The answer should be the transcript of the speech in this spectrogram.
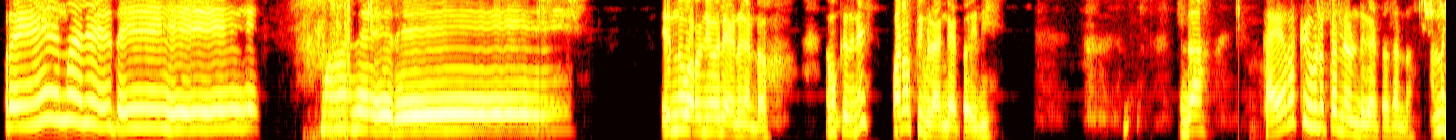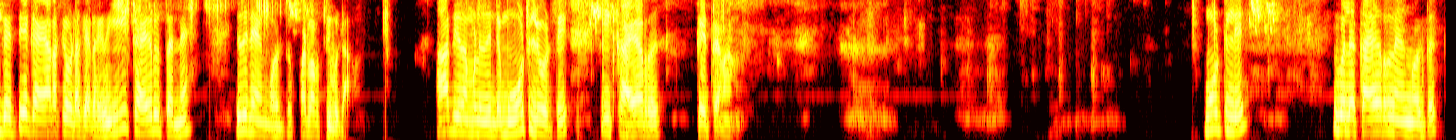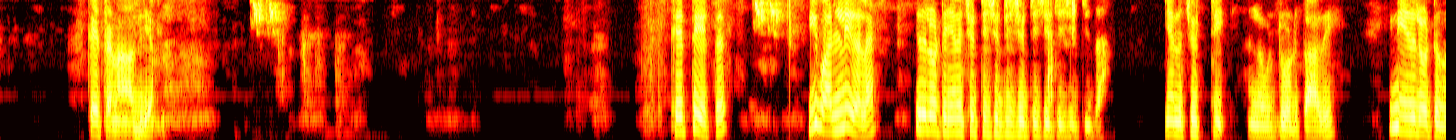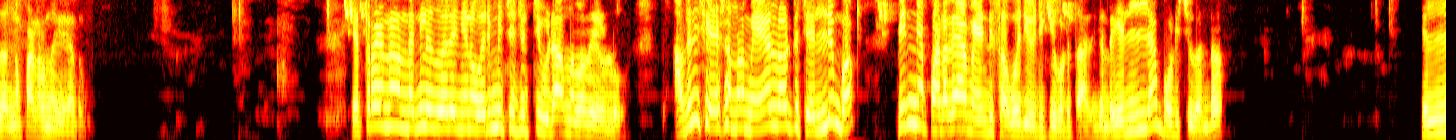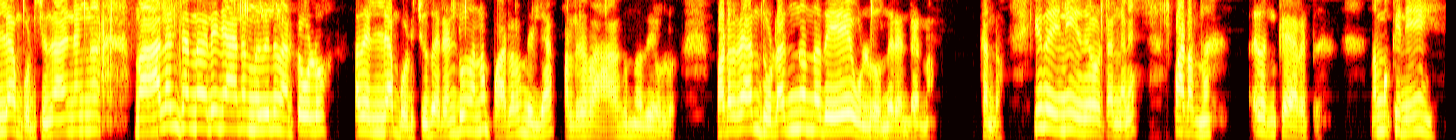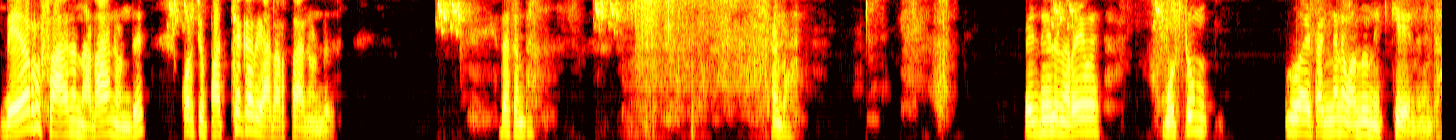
പ്രേമലതേ മലരേ. എന്ന് പറഞ്ഞ പോലെയാണ് കണ്ടോ? നമുക്കിതിനെ വളർത്തി വിടാം കേട്ടോ ഇനി. ഇതാ കയറൊക്കെ ഇവിടെ തന്നെ ഉണ്ട് കേട്ടോ കണ്ടോ? അന്ന് കെട്ടിയ കയറൊക്കെ ഇവിടെ കിടക്കുന്നത് ഈ കയറിൽ തന്നെ ഇതിനെ അങ്ങോട്ട് പടർത്തി വിടാം. ആദ്യം നമ്മൾ ഇതിന്റെ മൂട്ടിലോട്ട് ഈ കയറ് കെട്ടണം. മൂട്ടിൽ ഇതുപോലെ കയറിനെ അങ്ങോട്ട് കെട്ടണം ആദ്യം. കെട്ടിയിട്ട് ഈ വള്ളികളെ ഇതിലോട്ട് ഇങ്ങനെ ചുറ്റി ചുറ്റി ചുറ്റി ചുറ്റി ചുറ്റിതാ ഇങ്ങനെ ചുറ്റി അങ്ങ് വിട്ടു കൊടുത്താൽ മതി. ഇനി ഇതിലോട്ട് ഇത് അങ്ങ് പടർന്നു കയറും. എത്ര എണ്ണം ഉണ്ടെങ്കിലും ഇതുപോലെ ഇങ്ങനെ ഒരുമിച്ച് ചുറ്റി വിടാന്നുള്ളതേ ഉള്ളൂ. അതിനുശേഷം നമ്മൾ മേളിലോട്ട് ചെല്ലുമ്പോൾ പിന്നെ പടരാൻ വേണ്ടി സൗകര്യം ഒരുക്കി കൊടുത്താൽ മതി. കണ്ടോ? എല്ലാം പൊടിച്ചു കണ്ടോ? എല്ലാം പൊടിച്ചു. ഞാൻ ഞങ്ങൾ നാലഞ്ചെണ്ണയിൽ ഞാനൊന്ന് ഇതിൽ നട്ടുള്ളൂ. അതെല്ലാം പൊടിച്ചു. ഇത് രണ്ടു മൂന്നെണ്ണം പടർന്നില്ല. പടരാകുന്നതേ ഉള്ളൂ. പടരാൻ തുടങ്ങുന്നതേ ഉള്ളൂ ഒന്ന് രണ്ടെണ്ണം. കണ്ടോ? ഇത് ഇനി ഇതിലോട്ട് അങ്ങനെ പടന്ന് ഇത് കയറട്ട് നമുക്കിനി വേറൊരു സാധനം നടാനുണ്ട്. കുറച്ച് പച്ചക്കറി അടർത്താനുണ്ട്. ഇതാ കണ്ട? കണ്ട? വെണ്ടയിൽ നിറയെ മുട്ടും ഇതുമായിട്ട് അങ്ങനെ വന്ന് നിൽക്കുകയാണ് കണ്ടോ?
